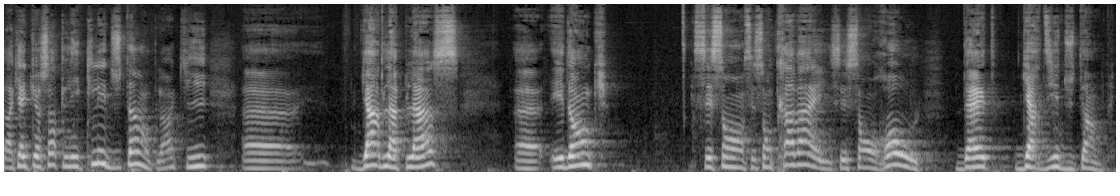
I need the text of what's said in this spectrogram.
en quelque sorte les clés du temple, hein, qui euh, garde la place. Euh, et donc, c'est son, son travail, c'est son rôle d'être gardien du temple.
